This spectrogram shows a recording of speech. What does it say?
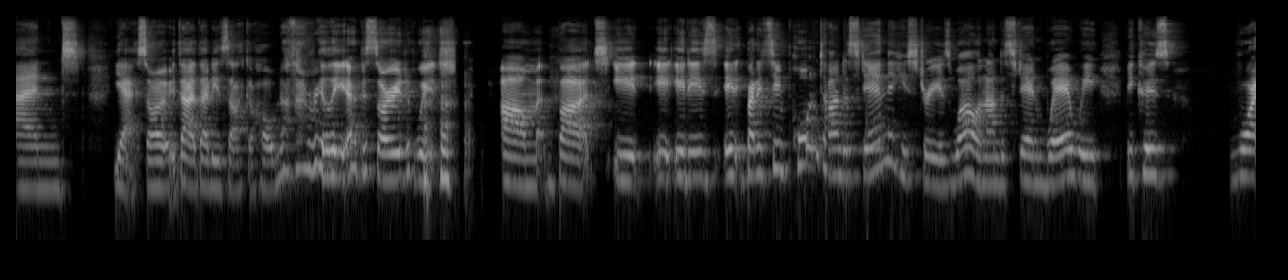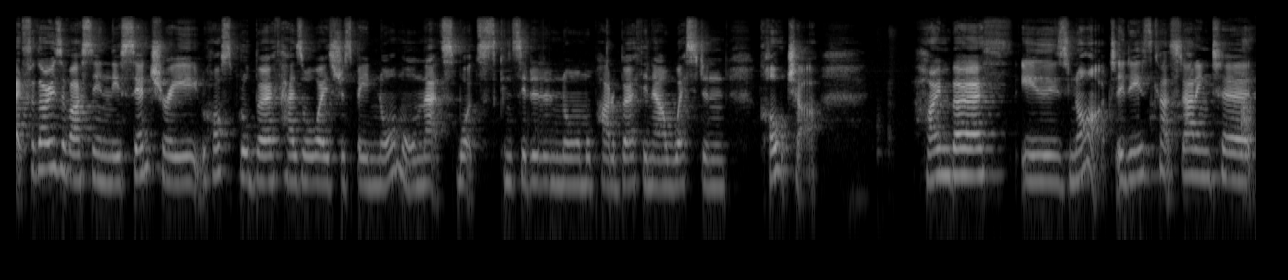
and yeah, so that that is like a whole nother really episode, which um, but it, it, it is it, but it's important to understand the history as well and understand where we because right for those of us in this century hospital birth has always just been normal and that's what's considered a normal part of birth in our western culture home birth is not. It is starting to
